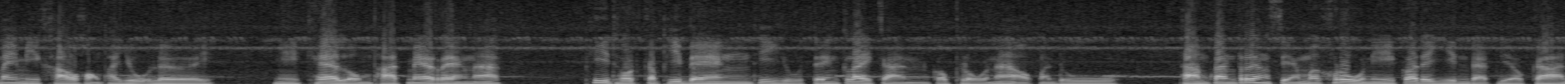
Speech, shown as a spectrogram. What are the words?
ไม่มีเขาของพายุเลย มีแค่ลมพัดไม่แรงนัก พี่ทศกับพี่แบงค์ที่อยู่เต็นท์ใกล้กันก็โผล่หน้าออกมาดู ถามกันเรื่องเสียงเมื่อครู่นี้ก็ได้ยินแบบเดียวกัน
